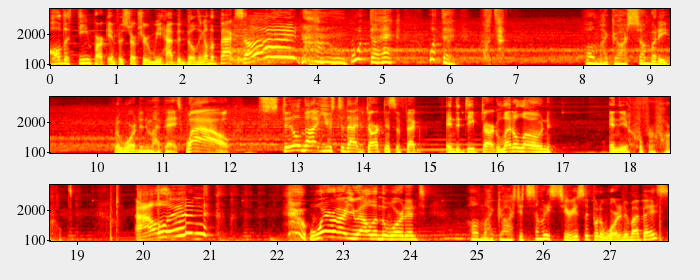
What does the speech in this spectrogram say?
all the theme park infrastructure we have been building on the backside. what the heck? What the? What the? Oh my gosh! Somebody put a warden in my base. Wow. Still not used to that darkness effect in the deep dark, let alone in the overworld. Alan, where are you, Alan the warden? Oh my gosh! Did somebody seriously put a warden in my base?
